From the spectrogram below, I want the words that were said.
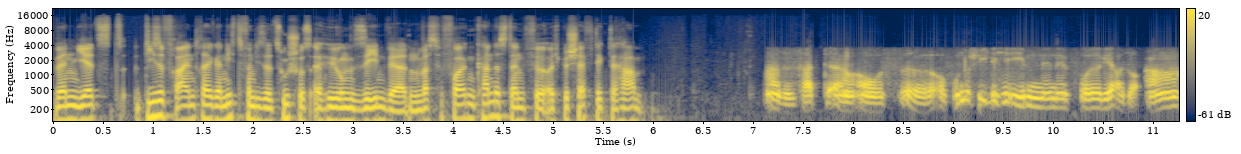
Wenn jetzt diese freien Träger nichts von dieser Zuschusserhöhung sehen werden, was für Folgen kann das denn für euch Beschäftigte haben? Also es hat äh, aus, äh, auf unterschiedliche Ebenen eine Folge. Also A,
